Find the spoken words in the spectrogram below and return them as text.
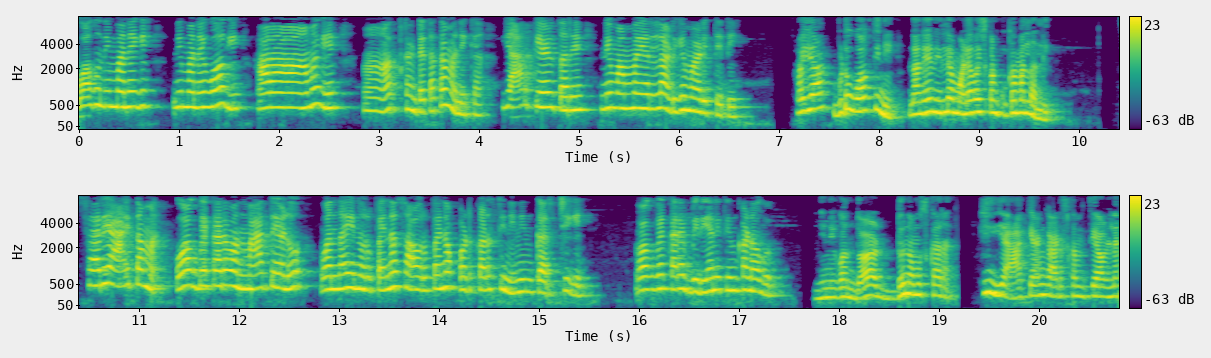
ಹೋಗು ನಿಮ್ಮ ಮನೆಗೆ ನಿಮ್ಮ ಮನೆಗೆ ಹೋಗಿ ಆರಾಮಾಗಿ ಹತ್ತು ಗಂಟೆ ತಕ ಮನೆಗೆ ಯಾರು ಕೇಳ್ತಾರೆ? ನಿಮ್ಮ ಅಮ್ಮ ಎಲ್ಲ ಅಡುಗೆ ಮಾಡಿರ್ತೈತಿ ಅಯ್ಯ ಬಿಡು ಹೋಗ್ತೀನಿ. ನಾನೇನು ಇಲ್ಲೇ ಮಳೆ ವಹಿಸ್ಕೊಂಡು ಕುಕಮಲ್ಲ ಅಲ್ಲಿ. ಸರಿ ಆಯ್ತಮ್ಮ. ಹೋಗ್ಬೇಕಾದ್ರೆ ಒಂದ್ ಮಾತು ಹೇಳು. ಒಂದ್ ಐನೂರು ರೂಪಾಯಿನ ಸಾವಿರ ರೂಪಾಯಿನ ಕೊಟ್ಟು ಕಳಿಸ್ತೀನಿ ನಿನ್ ಖರ್ಚಿಗೆ. ಹೋಗ್ಬೇಕಾದ್ರೆ ಬಿರಿಯಾನಿ ತಿನ್ಕೊಂಡು ಹೋಗು. ನಿನಗೊಂದು ದೊಡ್ಡ ನಮಸ್ಕಾರ. ಯಾಕೆ ಹಂಗೆ ಆಡಿಸ್ಕೊಂತೀಯ ಅವಳನ್ನ?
